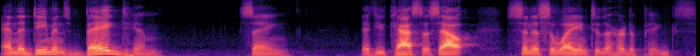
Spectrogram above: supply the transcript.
and the demons begged him, saying, If you cast us out, send us away into the herd of pigs.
